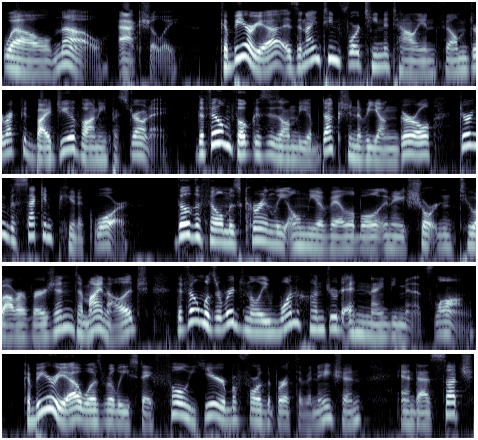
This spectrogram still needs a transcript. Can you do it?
Well, no, actually. Cabiria is a 1914 Italian film directed by Giovanni Pastrone. The film focuses on the abduction of a young girl during the Second Punic War. Though the film is currently only available in a shortened two hour version, to my knowledge, the film was originally 190 minutes long. Cabiria was released a full year before The Birth of a Nation, and as such,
